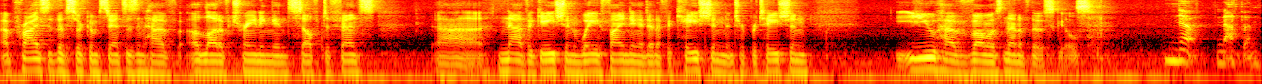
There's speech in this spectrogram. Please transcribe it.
apprised of the circumstances and have a lot of training in self defense, uh, navigation, wayfinding, identification, interpretation. You have almost none of those skills. No, nothing.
